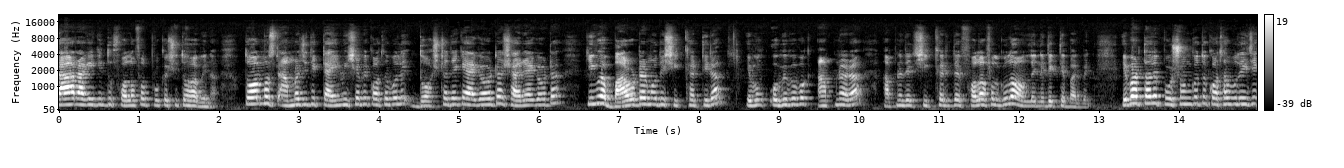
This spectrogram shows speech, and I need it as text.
তার আগে কিন্তু ফলাফল প্রকাশিত হবে না। তো অলমোস্ট আমরা যদি টাইম হিসাবে কথা বলি, দশটা থেকে এগারোটা, সাড়ে এগারোটা কিংবা বারোটার মধ্যে শিক্ষার্থীরা এবং অভিভাবক আপনারা আপনাদের শিক্ষার্থীদের ফলাফলগুলো অনলাইনে দেখতে পারবেন। এবার তাহলে প্রসঙ্গত কথা বলি যে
